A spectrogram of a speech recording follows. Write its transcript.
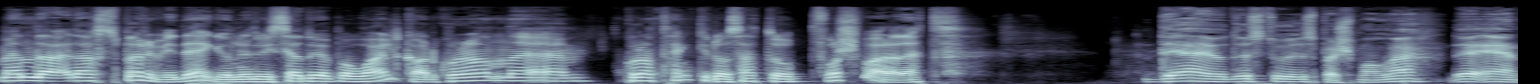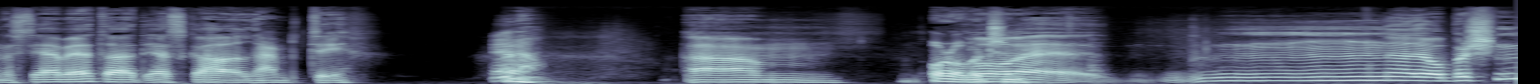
men da, da spør vi deg, Jon Ludvig, siden du er på wildcard, hvordan, eh, hvordan tenker du å sette opp forsvaret ditt? Det er jo det store spørsmålet. Det eneste jeg vet, er at jeg skal ha Ramty Ja. Um, Og Robertsen. Og, eh, mm, Robertsen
